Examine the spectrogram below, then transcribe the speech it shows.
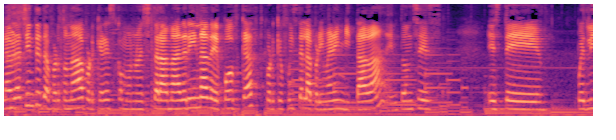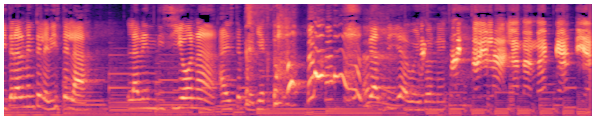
La verdad siéntete afortunada porque eres como nuestra madrina de podcast, porque fuiste la primera invitada, entonces, este, pues literalmente le diste la, la bendición a, a este proyecto. de a ti, güey, Soné. Soy, soy la, la mamá Katia.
